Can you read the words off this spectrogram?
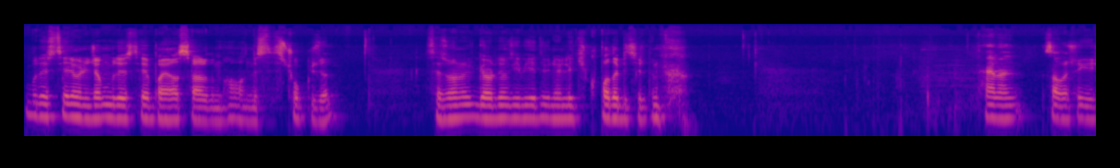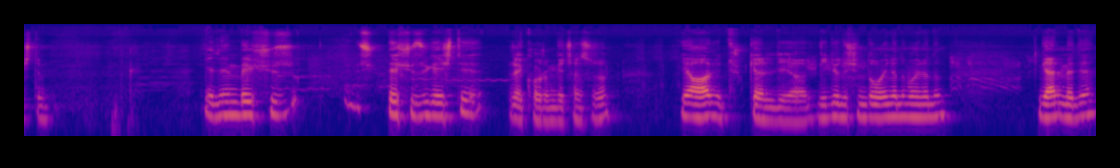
bu desteğiyle oynayacağım. Bu desteğe bayağı sardım. Havan destesi çok güzel. Sezonu gördüğünüz gibi 7052 kupada bitirdim. Hemen savaşa geçtim. 7500 500'ü geçti rekorum geçen sezon. Ya abi Türk geldi ya. Video dışında oynadım oynadım. Gelmedi.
